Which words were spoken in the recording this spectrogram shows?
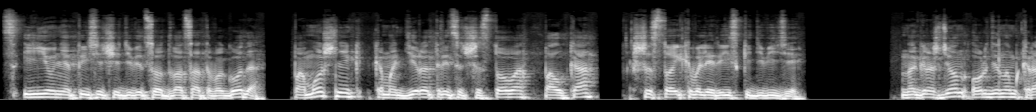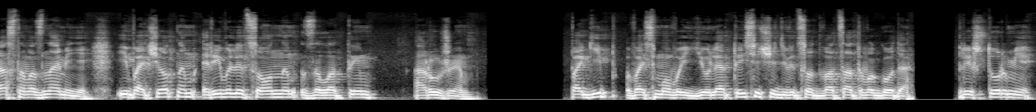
С июня 1920 года помощник командира 36-го полка 6-й кавалерийской дивизии. Награжден орденом Красного Знамени и почетным революционным золотым оружием. Погиб 8 июля 1920 года при штурме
